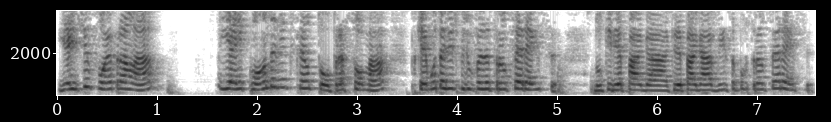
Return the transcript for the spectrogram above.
E a gente foi pra lá, e aí quando a gente sentou pra somar, porque muita gente pediu fazer transferência, não queria pagar, queria pagar a vista por transferência.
